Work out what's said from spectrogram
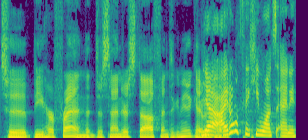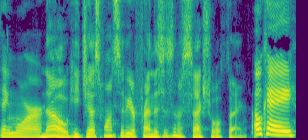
to be her friend and to send her stuff and to communicate with Yeah. I don't think he wants anything more. No, he just wants to be your friend. This isn't a sexual thing. Okay,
